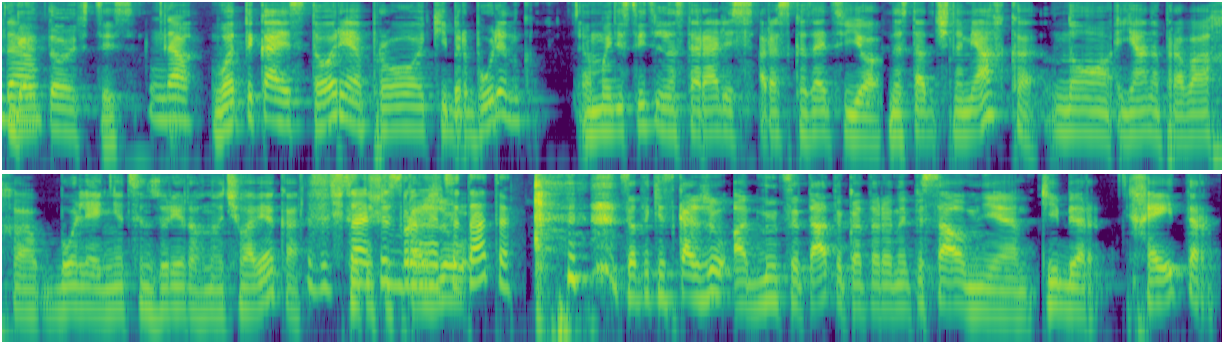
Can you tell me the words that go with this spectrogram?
Да. Готовьтесь. Да. Вот такая история про кибербуллинг. Мы действительно старались рассказать ее достаточно мягко, но я на правах более нецензурированного человека. Зачитаешь избранные скажу... цитаты? Все-таки скажу одну цитату, которую написал мне киберхейтер.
